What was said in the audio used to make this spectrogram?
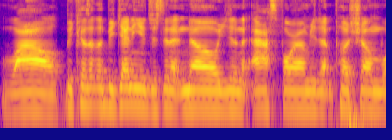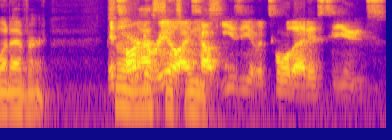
Wow. Because at the beginning you just didn't know, you didn't ask for them, you didn't push them, whatever. It's So hard to realize how easy of a tool that is to use.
